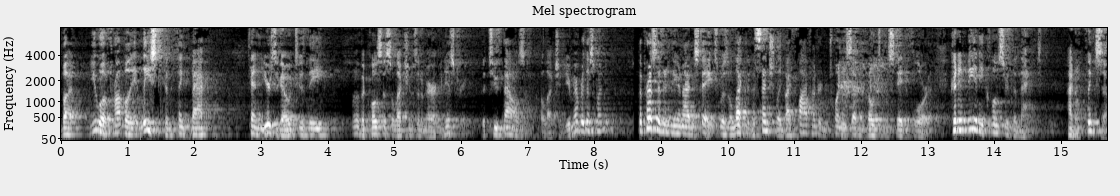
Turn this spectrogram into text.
but you will probably at least can think back 10 years ago to the one of the closest elections in American history, the 2000 election. Do you remember this one? The President of the United States was elected essentially by 527 votes in the state of Florida. Could it be any closer than that? I don't think so.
